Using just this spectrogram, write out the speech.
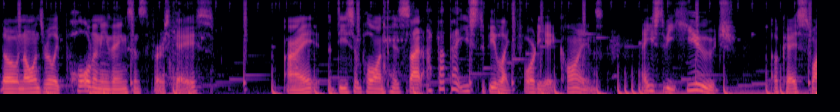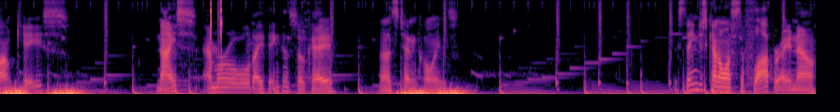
though no one's really pulled anything since the first case. Alright, a decent pull on his side. I thought that used to be like 48 coins. That used to be huge. Okay, swamp case. Nice. Emerald, I think that's okay. No, that's 10 coins. This thing just kind of wants to flop right now.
